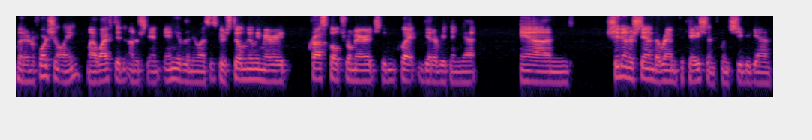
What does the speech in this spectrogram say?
But unfortunately, my wife didn't understand any of the nuances because still newly married, cross cultural marriage, didn't quite get everything yet. And she didn't understand the ramifications when she began.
